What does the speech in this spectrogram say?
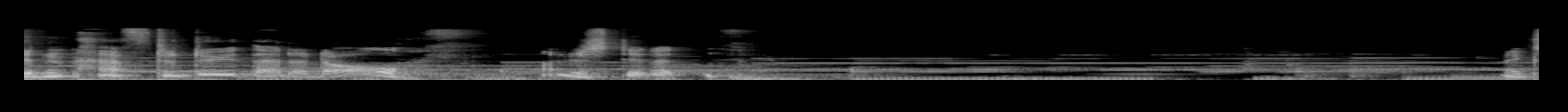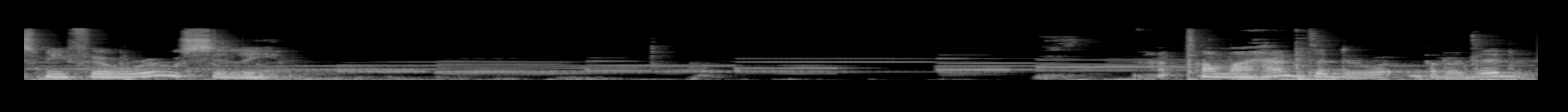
Didn't have to do that at all. I just did it. Makes me feel real silly. That time I had to do it, but I didn't.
